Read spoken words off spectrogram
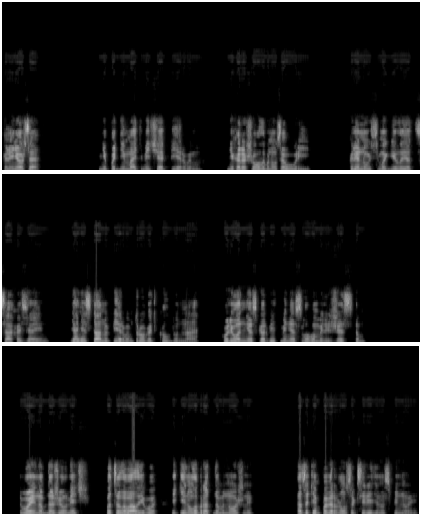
Клянешься? Не поднимать меча первым. Нехорошо улыбнулся Урий. Клянусь могилой отца, хозяин, я не стану первым трогать колдуна, коли он не оскорбит меня словом или жестом. Воин обнажил меч, поцеловал его и кинул обратно в ножны, а затем повернулся к середину спиной.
